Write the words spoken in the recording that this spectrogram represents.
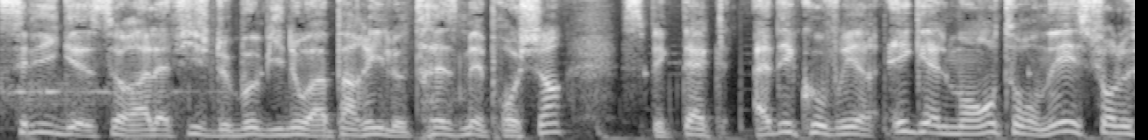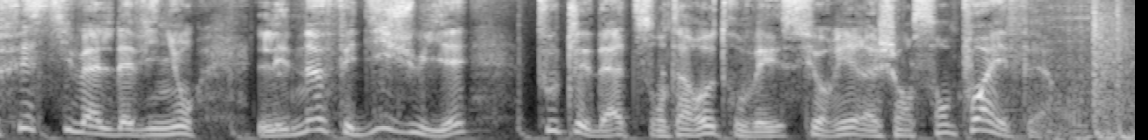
Selig sera à l'affiche de Bobino à Paris le 13 mai prochain. Spectacle à découvrir également en tournée sur le Festival d'Avignon les 9 et 10 juillet. Toutes les dates sont à retrouver sur rireetchanson.fr.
